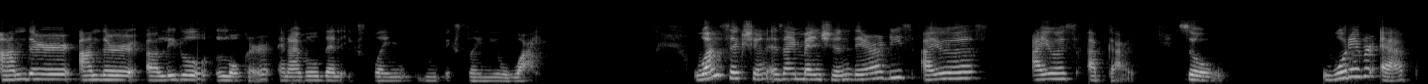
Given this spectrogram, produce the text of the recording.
under under a little locker, and I will then explain explain you why. One section, as I mentioned, there are these iOS iOS app guide. So whatever app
